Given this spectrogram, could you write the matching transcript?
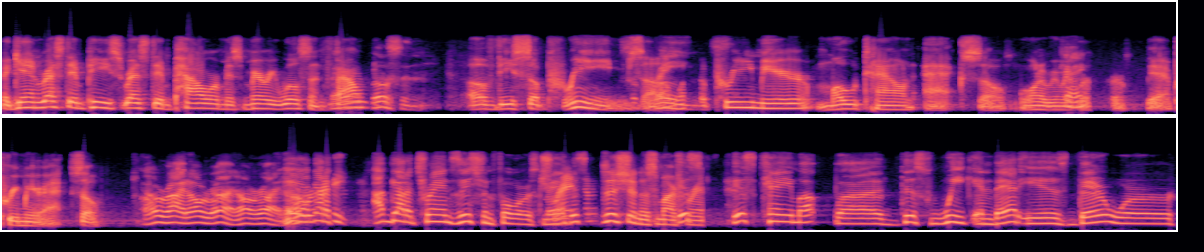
again, rest in peace, rest in power, Miss Mary Wilson, Mary founder Wilson of the Supremes, Supremes. Uh, the premier Motown act. So we want to remember, okay. yeah, premier act. So. All right, all right, all right. Hey, all I got a, I've got a transition for us, man. Transition this, us, my this, friend. This came up uh, this week, and that is there were,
